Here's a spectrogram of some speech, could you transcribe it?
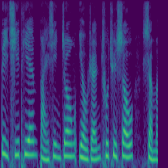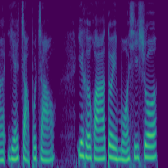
第七天，百姓中有人出去收，什么也找不着。耶和华对摩西说：“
